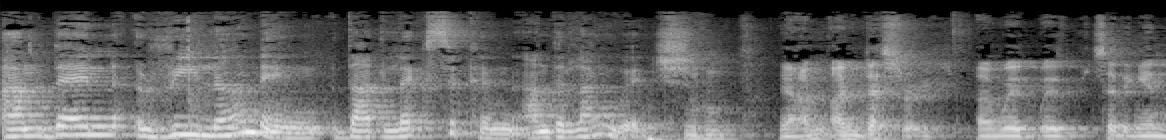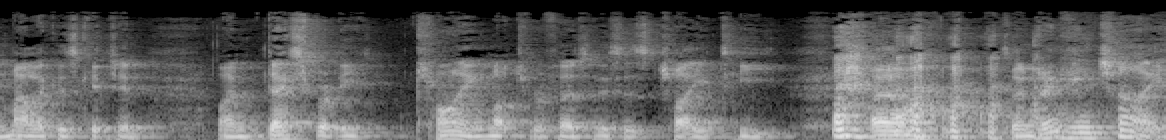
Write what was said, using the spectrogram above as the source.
and then relearning that lexicon and the language. Mm-hmm. Yeah, I'm, I'm desperate. Uh, we're, we're sitting in Mallika's kitchen I'm desperately trying not to refer to this as chai tea. Um, so I'm drinking chai.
